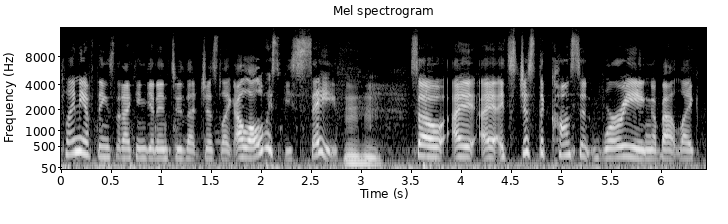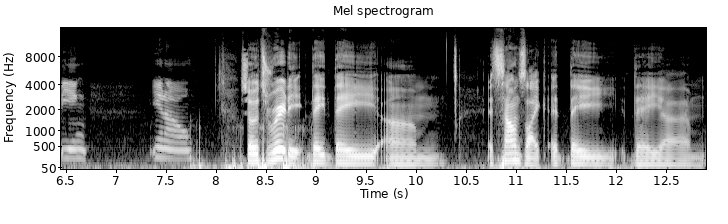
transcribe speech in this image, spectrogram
plenty of things that I can get into that just like I'll always be safe. Mhm. So I, I it's just the constant worrying about like being, you know, So it's really they they um, it sounds like it, they they um,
